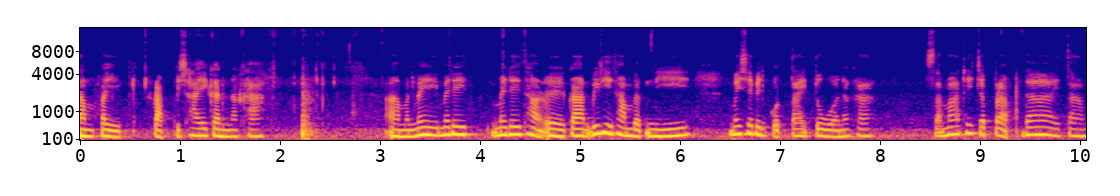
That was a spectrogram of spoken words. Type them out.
นำไปปรับไปใช้กันนะคะ อ่ามันไม่ไม่ได้ไม่ได้ทำเออการวิธีทำแบบนี้ ไม่ใช่เป็นกฎตายตัวนะคะ สามารถที่จะปรับได้ตาม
